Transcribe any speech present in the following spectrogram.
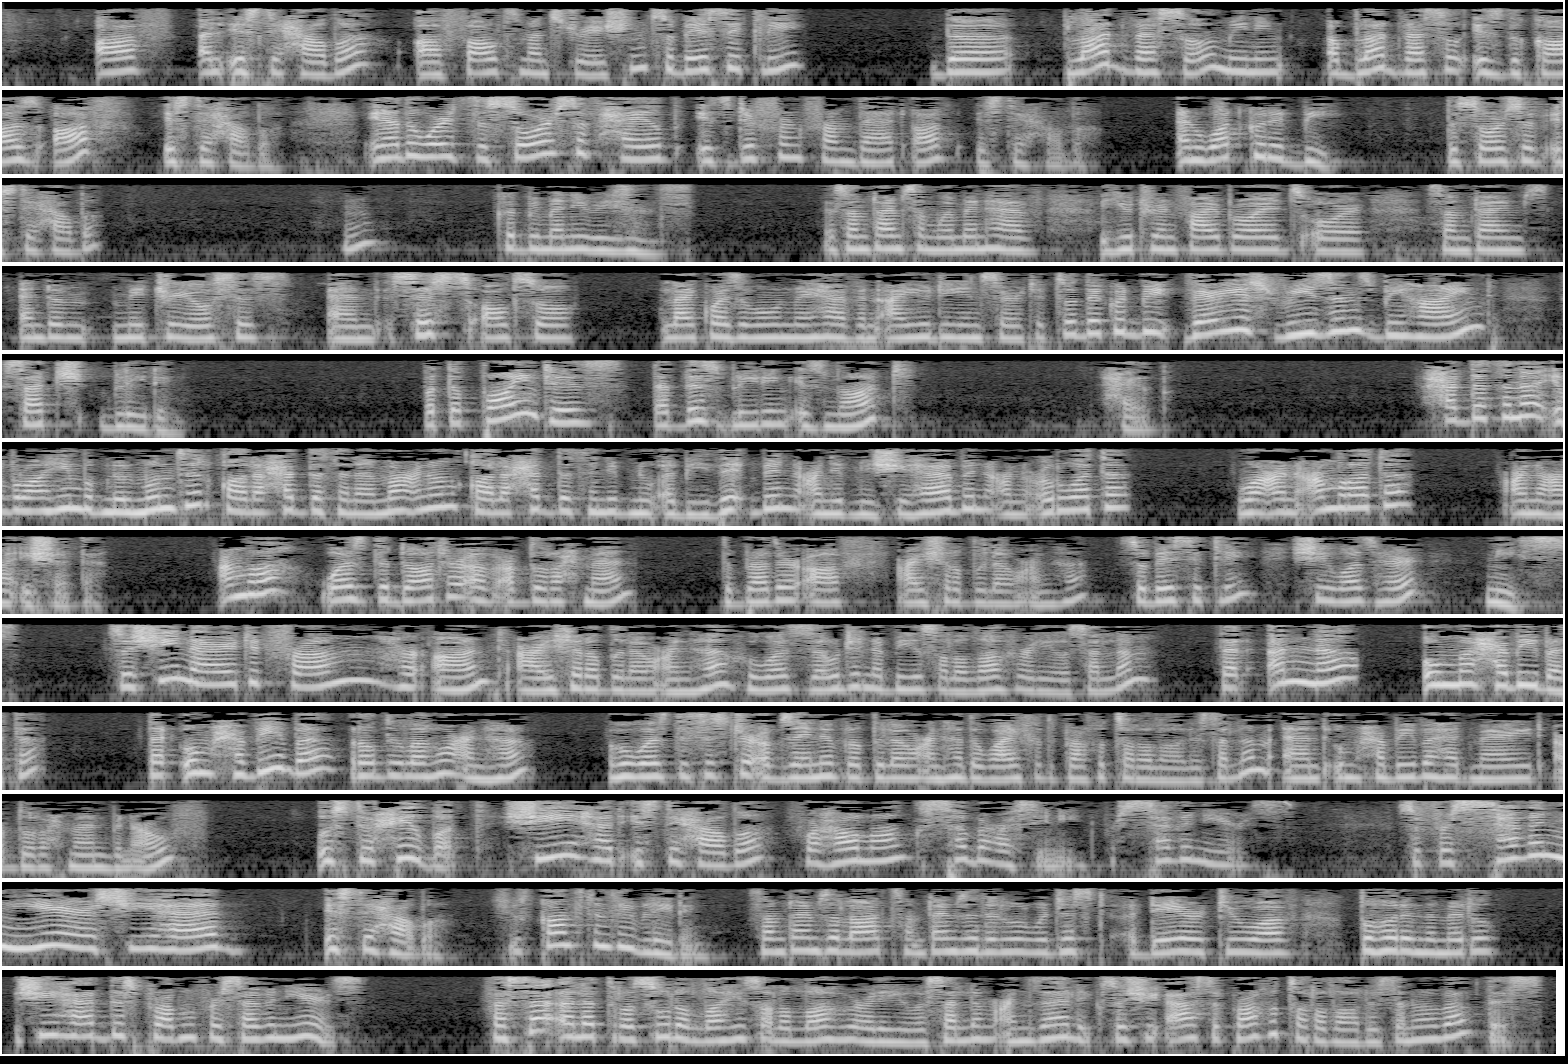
of al-istihada, of false menstruation. So basically, the blood vessel, meaning a blood vessel is the cause of istihada. In other words, the source of haid is different from that of istihada. And what could it be? The source of istihada? Hmm? Could be many reasons. Sometimes some women have uterine fibroids or sometimes endometriosis and cysts also. Likewise, a woman may have an IUD inserted. So there could be various reasons behind such bleeding. But the point is that this bleeding is not haid. حدثنا إبراهيم بن المنذر قال حدثنا معن قال حدثني ابن أبي ذئب عن ابن شهاب عن عروة وعن عمرة عن عائشة Amra was the daughter of Abdul Rahman, the brother of Aisha radiallahu anha. So basically, she was her niece. So she narrated from her aunt, Aisha radiallahu anha, who was Zawj Nabi sallallahu alayhi wasallam, that Anna Umm Habibata, that Umm Habiba radiallahu anha, who was the sister of Zainab radiallahu anha, the wife of the Prophet sallallahu alaihi wasallam, and Umm Habiba had married Abdurrahman bin Auf. Ustuhidat. She had istihada for how long? Sab'a sinin. For seven years. So for seven years she had istihada. She was constantly bleeding. Sometimes a lot, sometimes a little, with just a day or two of tuhur in the middle. She had this problem for seven years. فسألت رسول الله صلى الله عليه وسلم عن ذلك. So she asked the Prophet صلى الله عليه وسلم about this.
